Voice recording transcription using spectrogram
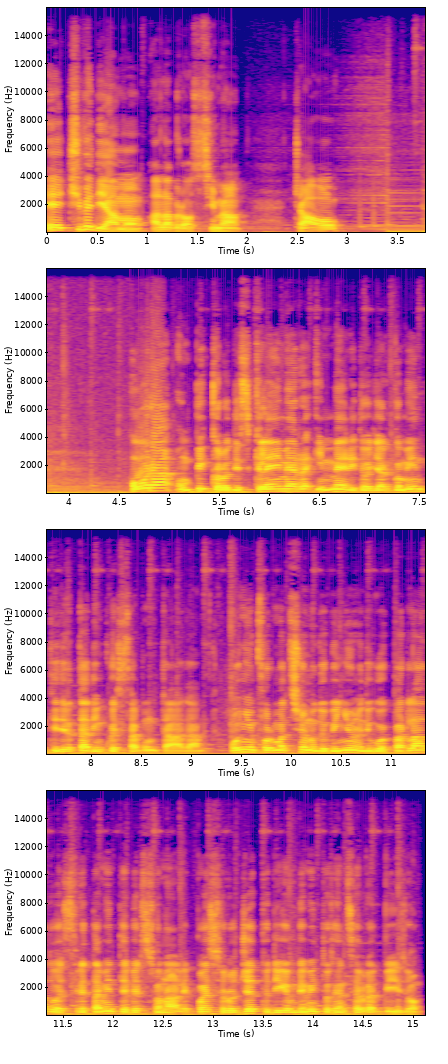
e ci vediamo alla prossima. Ciao! Ora un piccolo disclaimer in merito agli argomenti trattati in questa puntata. Ogni informazione o opinione di cui ho parlato è strettamente personale e può essere oggetto di cambiamento senza preavviso.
